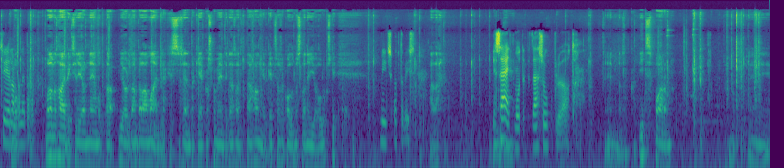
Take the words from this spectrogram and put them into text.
Siellä on Mo- paljon parempi. Molemmat Hypixeli on ne, mutta joudutaan pelaamaan Mindblackissa sen takia, koska meidän pitää saada tää Hunger Games osa 300 jouluksikin. 5 kautta 5. Älä. Ja sä et muuten tätä supplua ota. En otakaan. It's farm. No, ei.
